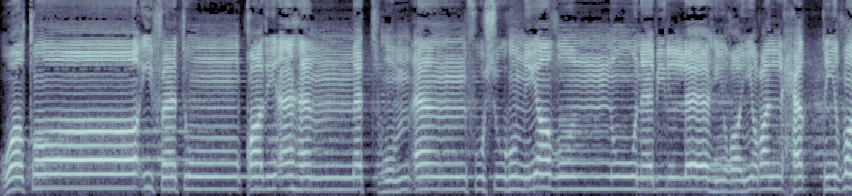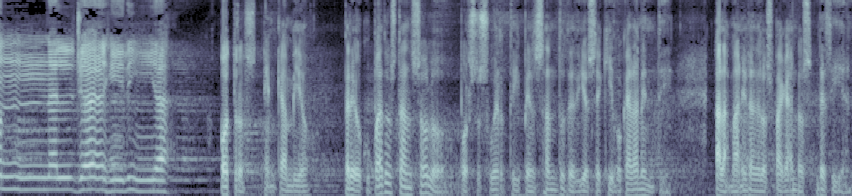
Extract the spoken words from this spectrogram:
وطائفة قد أهمتهم أنفسهم يظنون بالله غير الحق ظن الجاهلية Otros, en cambio, preocupados tan solo por su suerte y pensando de Dios equivocadamente, a la manera de los paganos, decían,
